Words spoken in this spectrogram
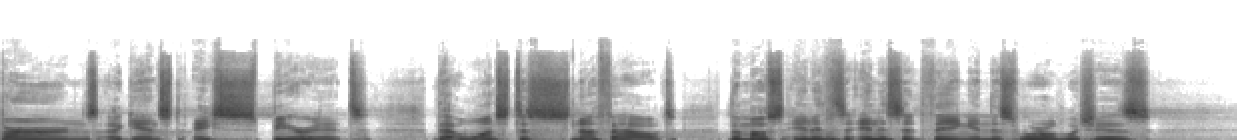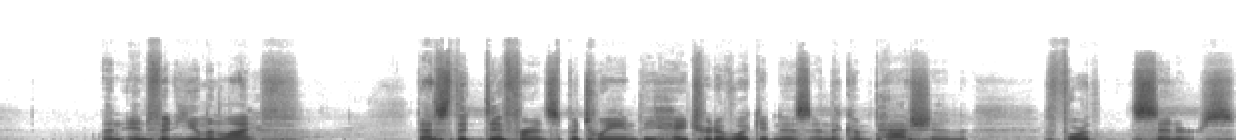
burns against a spirit that wants to snuff out the most innocent thing in this world, which is an infant human life. That's the difference between the hatred of wickedness and the compassion for sinners.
